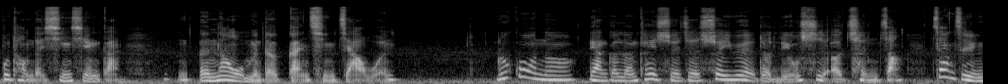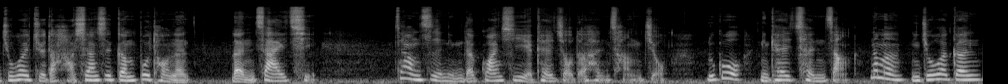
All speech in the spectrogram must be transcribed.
不同的新鲜感，能让我们的感情加温。如果呢，两个人可以随着岁月的流逝而成长，这样子你就会觉得好像是跟不同的人在一起，这样子你们的关系也可以走得很长久。如果你可以成长，那么你就会跟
